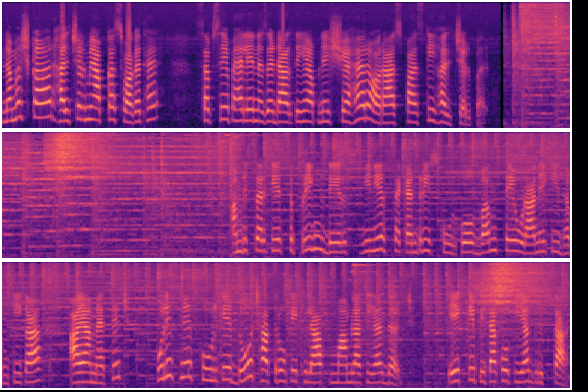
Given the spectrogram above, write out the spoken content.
नमस्कार, हलचल में आपका स्वागत है। सबसे पहले नज़र डालते हैं अपने शहर और आसपास की हलचल पर। अमृतसर के Spring Dale senior secondary school को बम से उड़ाने की धमकी का आया मैसेज। पुलिस ने स्कूल के दो छात्रों के खिलाफ मामला किया दर्ज। एक के पिता को किया गिरफ़्तार।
